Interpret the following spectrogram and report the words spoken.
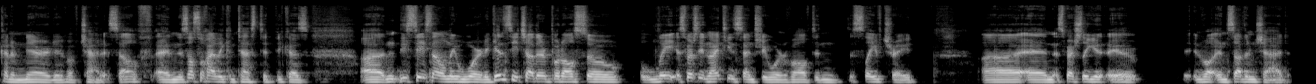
kind of narrative of Chad itself, and it's also highly contested because uh, these states not only warred against each other, but also late, especially the 19th century, were involved in the slave trade, uh, and especially uh, in southern Chad.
